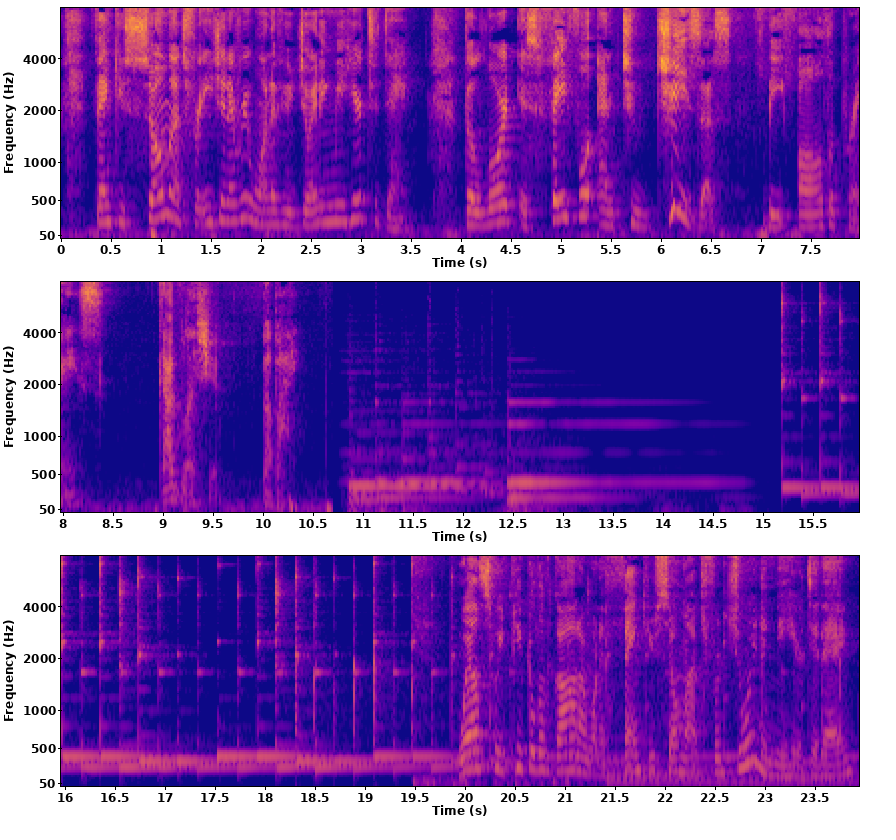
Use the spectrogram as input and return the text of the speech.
Thank you so much for each and every one of you joining me here today. The Lord is faithful, and to Jesus be all the praise. God bless you. Bye bye. Well, sweet people of God, I want to thank you so much for joining me here today.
